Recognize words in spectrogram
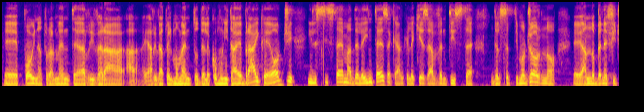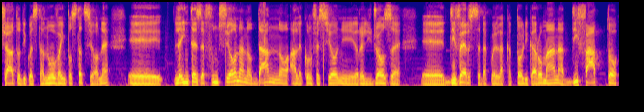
eh, poi naturalmente arriverà, è arrivato il momento delle comunità ebraiche e oggi il sistema delle intese che anche le chiese avventiste del settimo giorno eh, hanno beneficiato di questa nuova impostazione. eh, le intese funzionano, danno alle confessioni religiose eh, diverse da quella cattolica romana di fatto atto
